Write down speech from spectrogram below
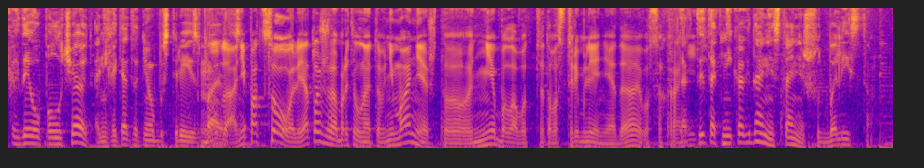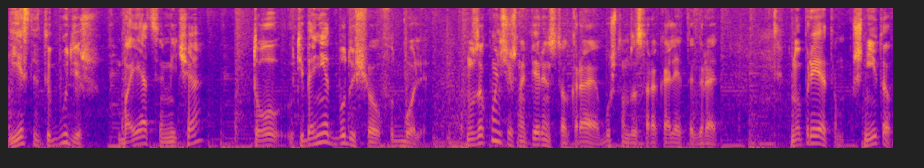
когда его получают, они хотят от него быстрее Ну избавиться. да, они подсовывали. Я тоже обратил на это внимание, что не было вот этого стремления, да, его Так сохранить. ты так никогда не станешь футболистом. Если ты будешь бояться мяча, то у тебя нет будущего в футболе. Ну, закончишь на первенство края, будешь там до 40 лет играть. Но при этом Шнитов,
